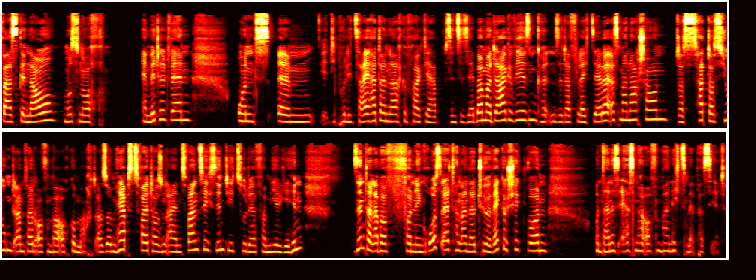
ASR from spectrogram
Was genau muss noch ermittelt werden. Und ähm, die Polizei hat dann nachgefragt, ja, sind Sie selber mal da gewesen? Könnten Sie da vielleicht selber erstmal nachschauen? Das hat das Jugendamt dann offenbar auch gemacht. Also im Herbst 2021 sind die zu der Familie hin, sind dann aber von den Großeltern an der Tür weggeschickt worden und dann ist erstmal offenbar nichts mehr passiert.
